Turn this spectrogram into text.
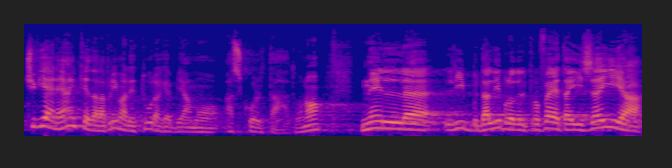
ci viene anche dalla prima lettura che abbiamo ascoltato. No? Nel, dal libro del profeta Isaia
